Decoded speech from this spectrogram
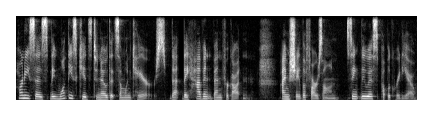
Harney says they want these kids to know that someone cares, that they haven't been forgotten. I'm Shayla Farzan, St. Louis Public Radio.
